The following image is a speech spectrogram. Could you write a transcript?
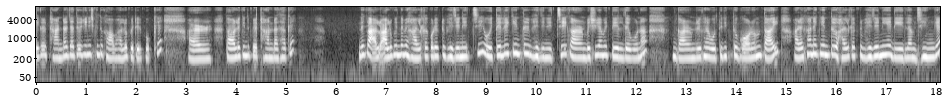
এগুলো ঠান্ডা জাতীয় জিনিস কিন্তু খাওয়া ভালো পেটের পক্ষে। আর তাহলে কিন্তু পেট ঠান্ডা থাকে। দেখো আলু আলু কিন্তু আমি হালকা করে একটু ভেজে নিচ্ছি। ওই তেলেই কিন্তু আমি ভেজে নিচ্ছি, কারণ বেশি আমি তেল দেব না, কারণ এখানে অতিরিক্ত গরম তাই। আর এখানে কিন্তু হালকা একটু ভেজে নিয়ে দিয়ে দিলাম ঝিঙ্গে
